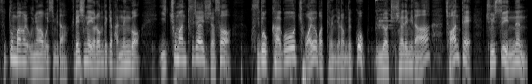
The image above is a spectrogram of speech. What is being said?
소통방을 운영하고 있습니다. 그 대신에 여러분들께 받는 거 2초만 투자해 주셔서 구독하고 좋아요 버튼 여러분들 꼭 눌러 주셔야 됩니다. 저한테 줄 수 있는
